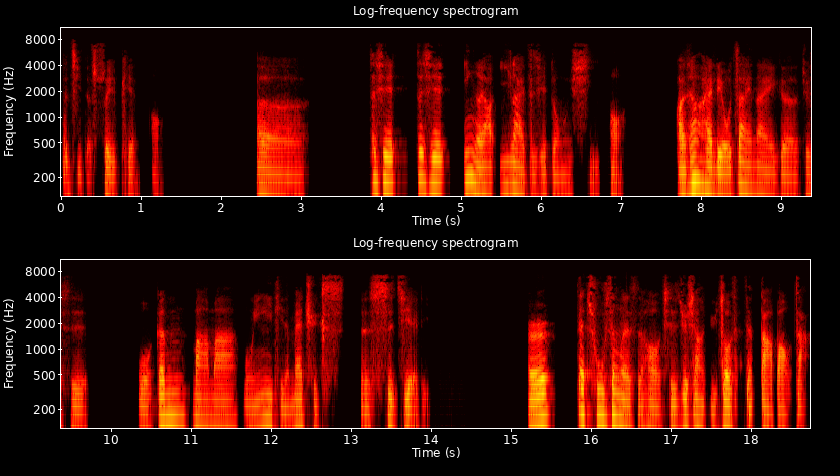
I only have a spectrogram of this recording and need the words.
自己的碎片哦，呃，这些这些婴儿要依赖这些东西哦，好像还留在那一个就是我跟妈妈母婴一体的 matrix 的世界里，而在出生的时候，其实就像宇宙产生大爆炸，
